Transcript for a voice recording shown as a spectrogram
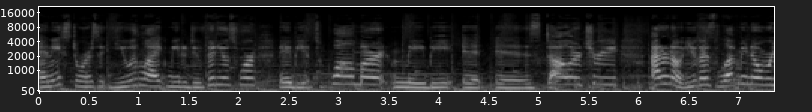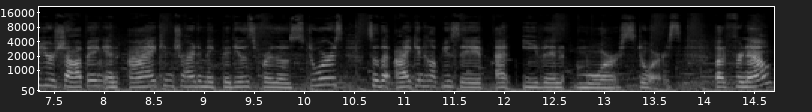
any stores that you would like me to do videos for, maybe it's Walmart, maybe it is Dollar Tree, I don't know, you guys let me know where you're shopping and I can try to make videos for those stores so that I can help you save at even more stores. But for now,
